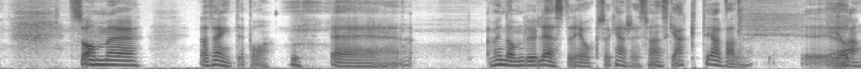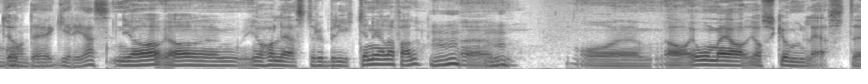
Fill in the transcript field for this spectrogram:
som eh, jag tänkte på. Mm. Eh, jag vet inte om du läste det också kanske, Svensk Akt i alla fall. Eh, Jag- angående Girjas. ja jag, jag har läst rubriken i alla fall. Mm, Ehm, mm. Och ehm, ja, jo men jag, jag skumläste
